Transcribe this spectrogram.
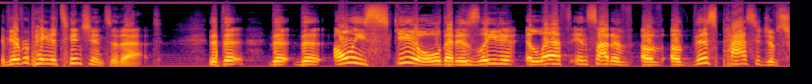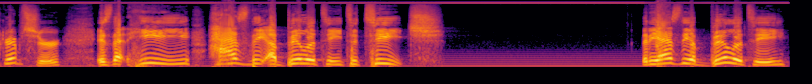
Have you ever paid attention to that? that the, the, the only skill that is left inside of, of, of this passage of Scripture is that he has the ability to teach. That he has the ability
